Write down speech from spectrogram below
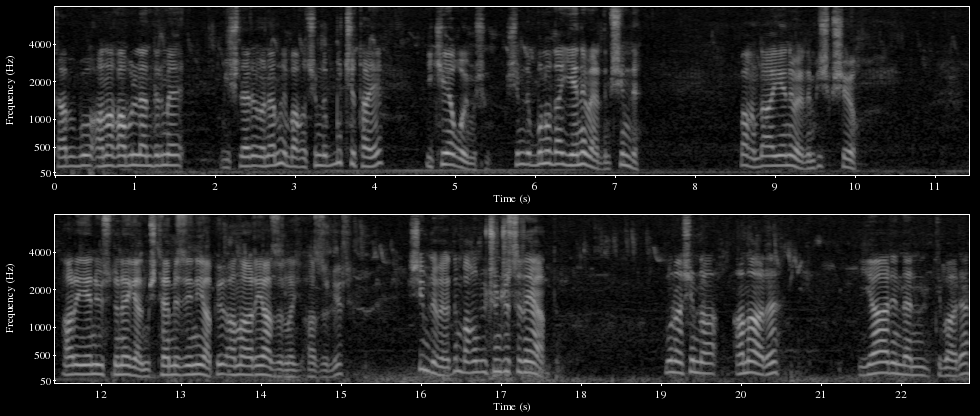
Tabi bu ana kabullendirme işleri önemli. Bakın şimdi bu çıtayı ikiye koymuşum. Şimdi bunu da yeni verdim. Şimdi. Bakın daha yeni verdim. Hiçbir şey yok. Arı yeni üstüne gelmiş. Temizliğini yapıyor. Ana arıyı hazırlıyor. Şimdi verdim. Bakın üçüncü sıraya attım. Buna şimdi ana arı yarından itibaren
